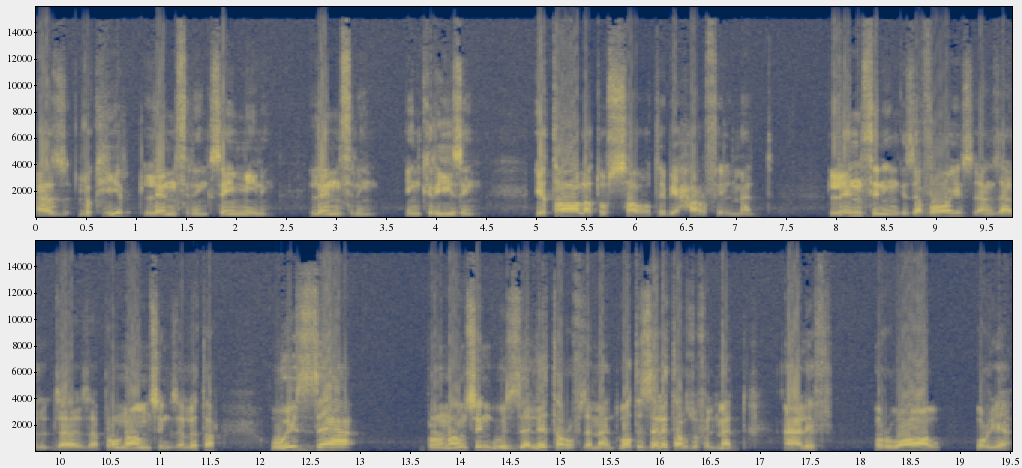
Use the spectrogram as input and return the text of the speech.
as look here lengthening same meaning lengthening increasing إطالة الصوت بحرف المد lengthening the voice and the, the, the pronouncing the letter with the pronouncing with the letter of the mad. What is the letters of المد? ألف or واو or يا.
